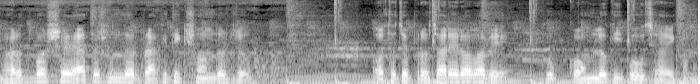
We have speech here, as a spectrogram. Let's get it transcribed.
ভারতবর্ষের এত সুন্দর প্রাকৃতিক সৌন্দর্য, অথচ প্রচারের অভাবে খুব কম লোকই পৌঁছায় এখানে।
